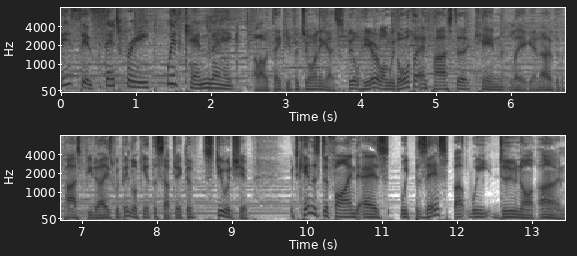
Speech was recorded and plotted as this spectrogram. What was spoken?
This is Set Free with Ken Legg. Hello, and thank you for joining us. Phil here, along with author and pastor Ken Legg. And over the past few days, we've been looking at the subject of stewardship, which Ken has defined as we possess but we do not own.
